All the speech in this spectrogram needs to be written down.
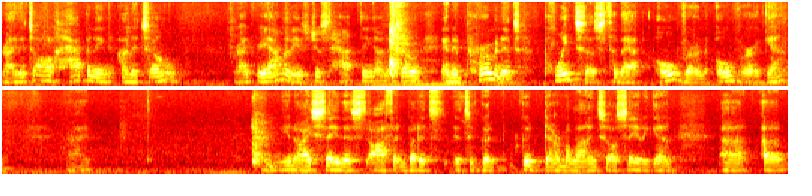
right? It's all happening on its own, right? Reality is just happening on its own. And impermanence points us to that over and over again right? And, you know, I say this often, but it's it's a good good Dharma line, so I'll say it again. Uh, um,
